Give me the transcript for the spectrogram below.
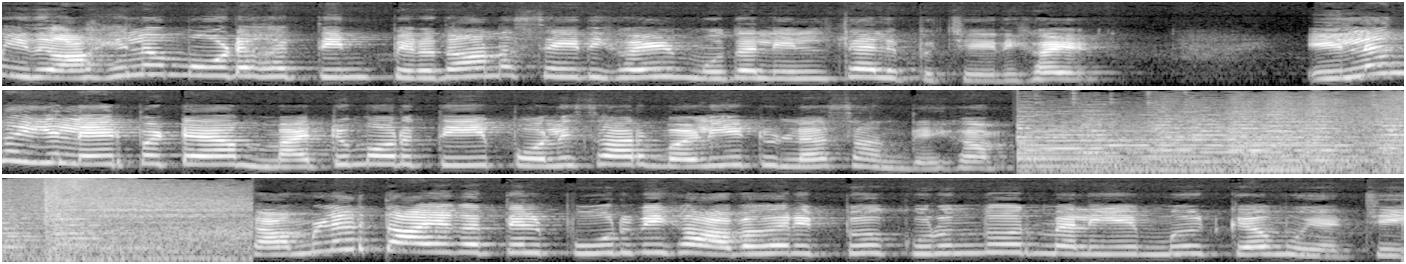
இது அகில ஊடகத்தின் பிரதான செய்திகள். முதலில் தலைப்புச் செய்திகள். இலங்கையில் ஏற்பட்ட மற்றுமொரு தீ போலீசார் வெளியிட்டுள்ள சந்தேகம். தமிழர் தாயகத்தில் பூர்வீக அபகரிப்பு குருந்தூர் மலையை மீட்க முயற்சி.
